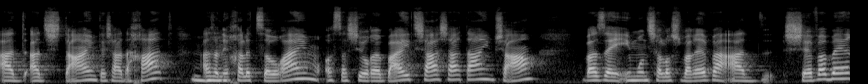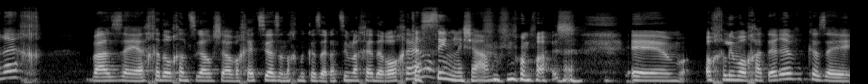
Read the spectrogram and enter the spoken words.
עד, עד שתיים, תשע עד אחת, mm-hmm. אז אני אוכלת צהריים, עושה שיעורי בית שעה, שעתיים, שעה, ואז אימון שלוש ורבע עד שבע בערך, ואז אה, החדר אוכל נסגר שעה וחצי, אז אנחנו כזה רצים לחדר אוכל. טסים לשם. ממש. אמ, אוכלים ארוחת ערב, כזה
